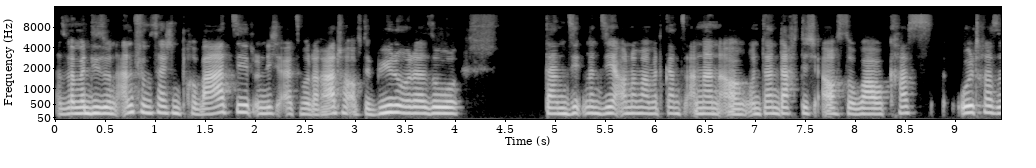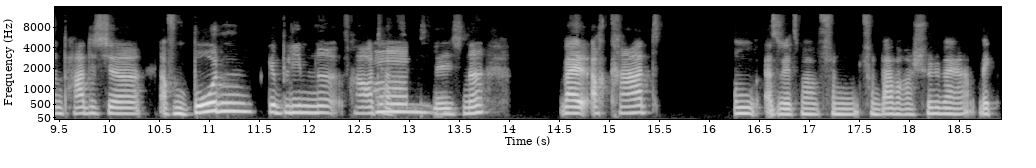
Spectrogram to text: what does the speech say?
also wenn man die so in Anführungszeichen privat sieht und nicht als Moderator auf der Bühne oder so, dann sieht man sie ja auch nochmal mit ganz anderen Augen. Und dann dachte ich auch so, wow, krass, ultra sympathische, auf dem Boden gebliebene Frau tatsächlich, ne? Weil auch gerade, um, also jetzt mal von, von Barbara Schöneberger weg,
